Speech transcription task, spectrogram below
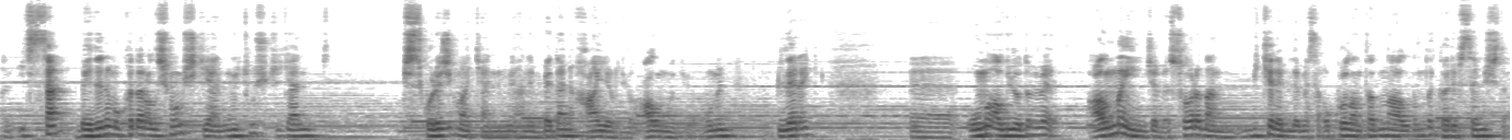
hani içsem bedenim o kadar alışmamış ki yani unutmuş ki yani psikolojikman kendimi hani beden hayır diyor alma diyor. Onu bilerek e, onu alıyordum ve almayınca ve sonradan bir kere bile mesela o kolanın tadını aldığımda garipsemiştim.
